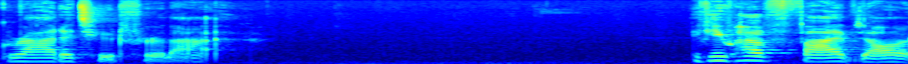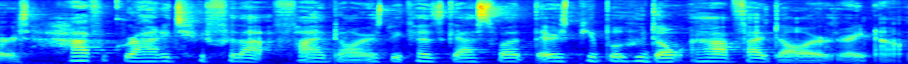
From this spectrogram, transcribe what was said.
gratitude for that. If you have $5, have gratitude for that $5 because guess what? There's people who don't have $5 right now.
